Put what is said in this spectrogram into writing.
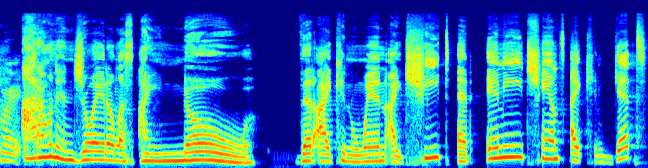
right. I don't enjoy it unless I know that I can win. I cheat at any chance I can get.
